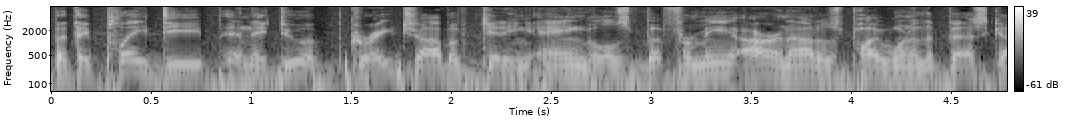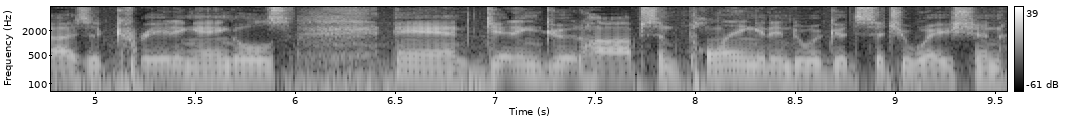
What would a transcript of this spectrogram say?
But they play deep, and they do a great job of getting angles. But for me, Arenado is probably one of the best guys at creating angles and and getting good hops and playing it into a good situation.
